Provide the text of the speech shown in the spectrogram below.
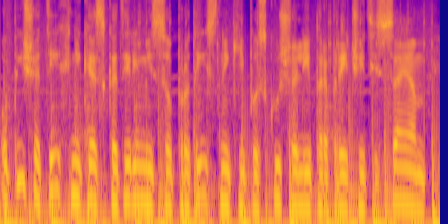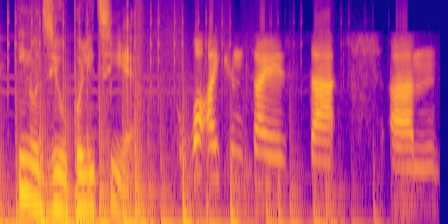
opiše tehnike, s katerimi so protestniki poskušali preprečiti sejem in odziv policije. Um,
